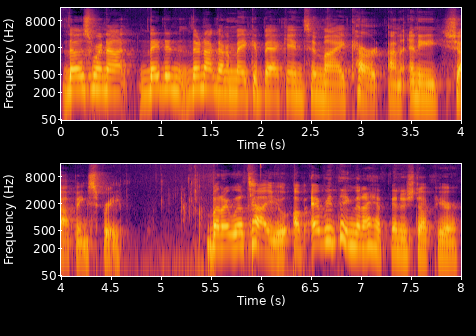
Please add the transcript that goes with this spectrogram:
those were not, they didn't, they're not going to make it back into my cart on any shopping spree. But I will tell you, of everything that I have finished up here,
